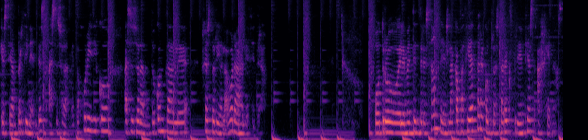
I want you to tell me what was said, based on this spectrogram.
que sean pertinentes, asesoramiento jurídico, asesoramiento contable, gestoría laboral, etc. Otro elemento interesante es la capacidad para contrastar experiencias ajenas.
